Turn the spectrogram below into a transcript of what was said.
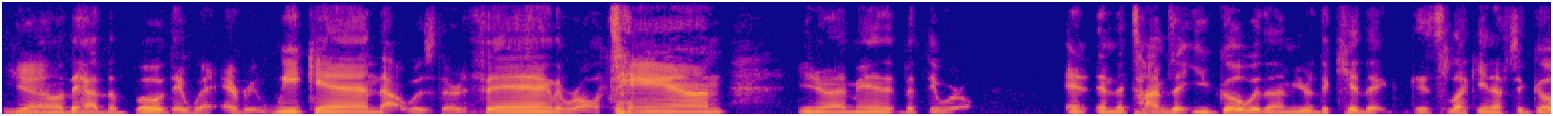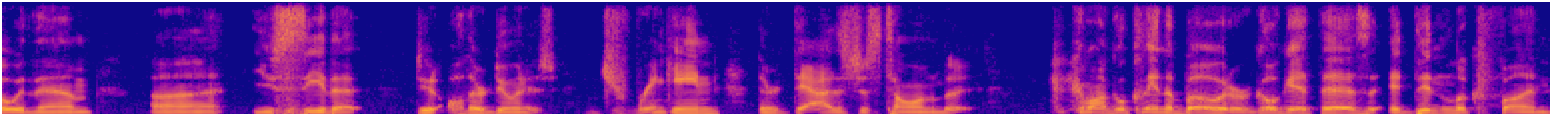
You Yeah. know, they had the boat. They went every weekend. That was their thing. They were all tan. You know what I mean? But they were, and, and the times that you go with them, you're the kid that gets lucky enough to go with them. Uh, you see that, dude. All they're doing is drinking. Their dad's just telling them, "But come on, go clean the boat or go get this." It didn't look fun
